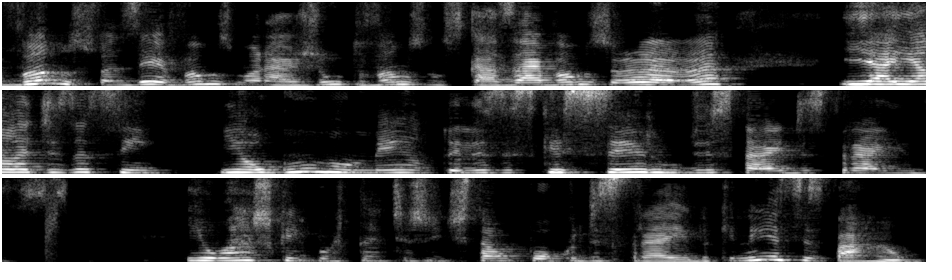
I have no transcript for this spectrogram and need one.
vamos fazer, vamos morar junto, vamos nos casar, vamos. E aí ela diz assim: em algum momento eles esqueceram de estar distraídos. E eu acho que é importante a gente estar um pouco distraído, que nem esses barrão.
